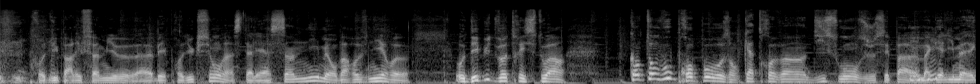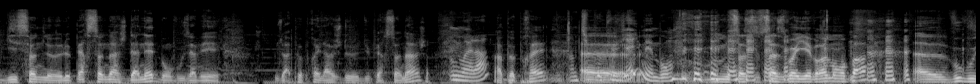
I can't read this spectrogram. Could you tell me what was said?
produit par les fameux AB Productions, installé à Saint-Denis. Mais on va revenir au début de votre histoire. Quand on vous propose en 90 ou 11, je sais pas, mhm. Magali Magison, le, le personnage d'Annette, bon, vous avez à peu près l'âge du personnage. Voilà. À peu près. Un petit peu plus euh, vieille, mais bon. ça, ça se voyait vraiment pas. Euh, vous, vous,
